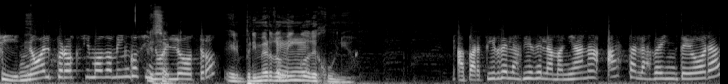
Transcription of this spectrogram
Sí, no el próximo domingo, sino el otro. El primer domingo eh, de junio. A partir de las 10 de la mañana hasta las 20 horas,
